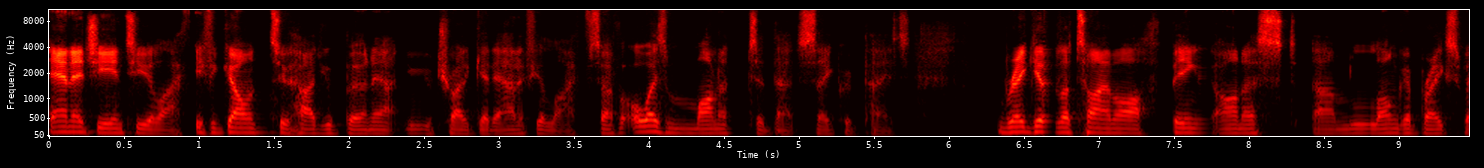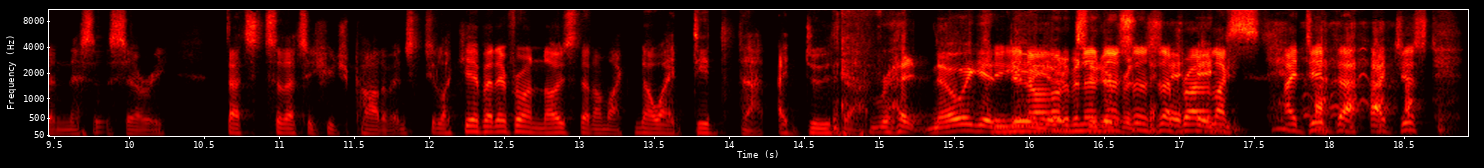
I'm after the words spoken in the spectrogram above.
energy into your life. If you're going too hard you burn out you try to get out of your life. So i've always monitored that sacred pace. Regular time off being honest um, longer breaks when necessary. That's so that's a huge part of it. And she's like yeah but everyone knows that. I'm like no i did that. I do that. Right. Knowing and You know what I mean? No, no, no, bro, like. I did that. I just,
